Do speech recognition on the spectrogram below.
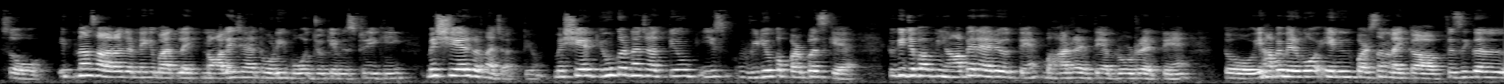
so इतना सारा करने के बाद लाइक like, नॉलेज है थोड़ी बहुत जो केमिस्ट्री की। मैं शेयर करना चाहती हूँ। मैं शेयर क्यों करना चाहती हूँ? इस वीडियो का पर्पज क्या है? क्योंकि जब आप यहाँ पे रह रहे होते हैं बाहर रहते हैं अब्रोड रहते हैं तो यहाँ पे मेरे को in person like physical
